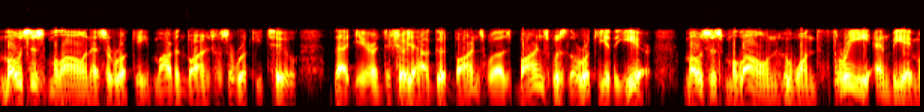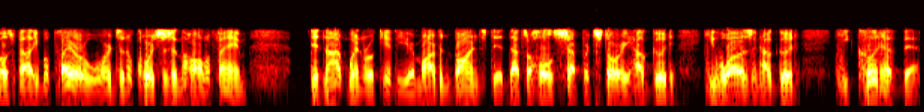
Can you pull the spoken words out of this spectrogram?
Moses Malone as a rookie, Marvin Barnes was a rookie too that year, and to show you how good Barnes was, Barnes was the rookie of the year. Moses Malone, who won three NBA Most Valuable Player awards, and of course is in the Hall of Fame, did not win Rookie of the Year. Marvin Barnes did. That's a whole separate story, how good he was and how good he could have been.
